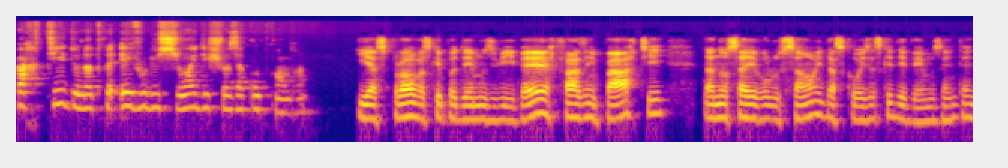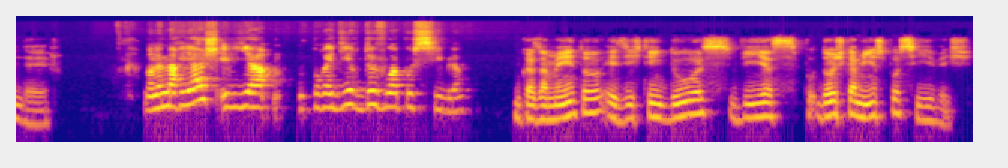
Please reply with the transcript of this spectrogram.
partie de notre évolution et des choses à comprendre. e as provas que podemos viver fazem parte da nossa evolução e das coisas que devemos entender. Dans le mariage, il y a, on pourrait dire, deux voies possibles. No casamento existem duas vias, dois caminhos possíveis.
